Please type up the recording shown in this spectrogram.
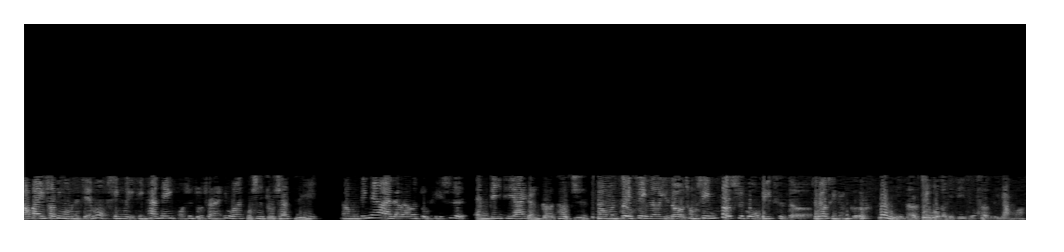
好，欢迎收听我们的节目《心理停看厅》，我是主持人玉文，我是主持人子怡。那我们今天要来聊聊的主题是 MBTI 人格特质。那我们最近呢，也都有重新测试过彼此的十六型人格。那你的结果跟你第一次测的一样吗？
